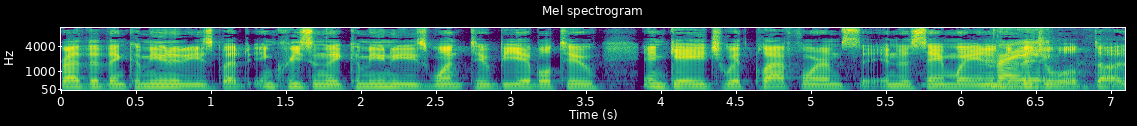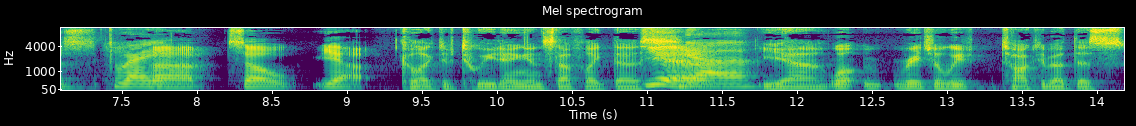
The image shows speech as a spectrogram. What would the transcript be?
rather than communities but increasingly communities want to be able to engage with platforms in the same way an Right. individual does Right. uh, so yeah Collective tweeting and stuff like this. Yeah. Yeah. Yeah. Well, Rachel, we've talked about this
